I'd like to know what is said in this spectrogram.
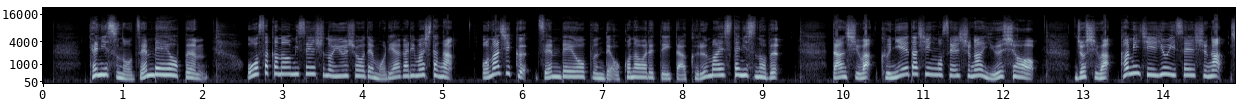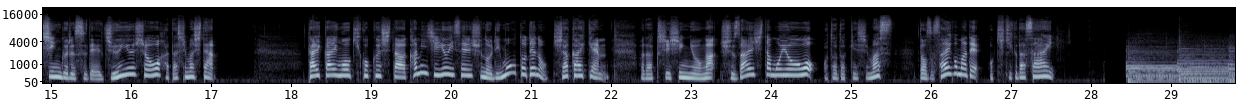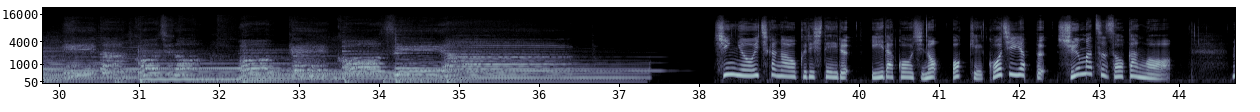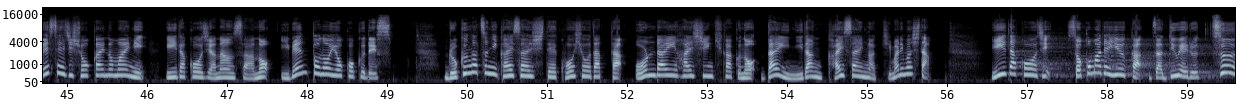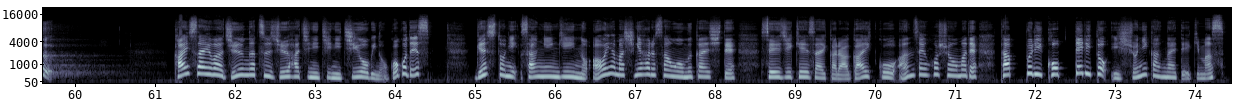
テニスの全米オープン。大坂なおみ選手の優勝で盛り上がりましたが、同じく全米オープンで行われていた車椅子テニスの部。男子は国枝慎吾選手が優勝。女子は上地結衣選手がシングルスで準優勝を果たしました。大会後帰国した上地結衣選手のリモートでの記者会見。私、新業が取材した模様をお届けします。どうぞ最後までお聞きください。飯田浩司の新行市佳がお送りしている飯田浩二の OK コージーアップ週末増刊号。メッセージ紹介の前に飯田浩司アナウンサーのイベントの予告です。6月に開催して好評だったオンライン配信企画の第2弾開催が決まりました。飯田浩二、そこまで言うか、ザ・デュエル2。開催は10月18日日曜日の午後です。ゲストに参議院議員の青山茂春さんをお迎えして、政治経済から外交安全保障までたっぷりこってりと一緒に考えていきます。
